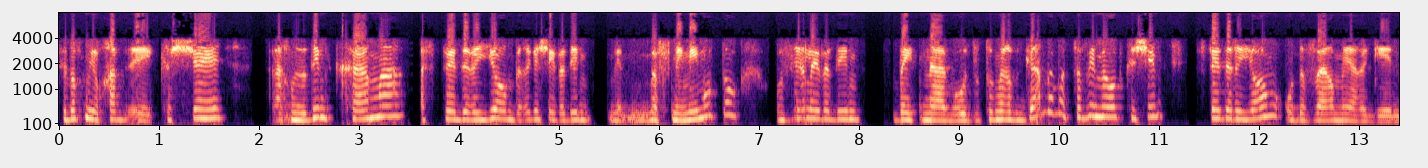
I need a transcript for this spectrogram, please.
חינוך מיוחד אה, קשה, אנחנו יודעים כמה הסדר יום, ברגע שילדים מפנימים אותו, עוזר לילדים בהתנהגות. זאת אומרת, גם במצבים מאוד קשים, סדר יום הוא דבר מארגן.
